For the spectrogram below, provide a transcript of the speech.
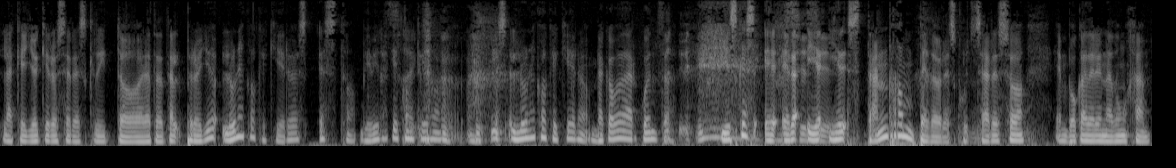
la que yo quiero ser escritora, tal, tal, pero yo lo único que quiero es esto, vivir aquí Exacto. contigo. Es lo único que quiero, me acabo de dar cuenta. Y es que es, eh, era- Sí, y- sí. y es tan rompedor escuchar eso en boca de Elena Dunham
